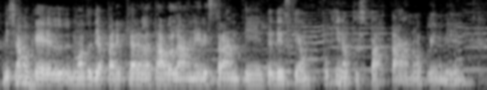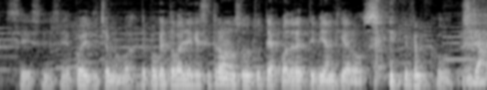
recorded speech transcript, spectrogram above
Diciamo che il modo di apparecchiare la tavola nei ristoranti tedeschi è un pochino più spartano, quindi sì, sì, sì. E poi diciamo, le poche tovaglie che si trovano sono tutte a quadretti bianchi e rossi. per cui. Già.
